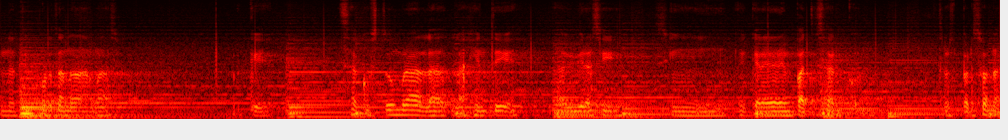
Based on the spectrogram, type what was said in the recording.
no te importa nada más. Porque se acostumbra la, la gente a vivir así sin querer empatizar con otras personas.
